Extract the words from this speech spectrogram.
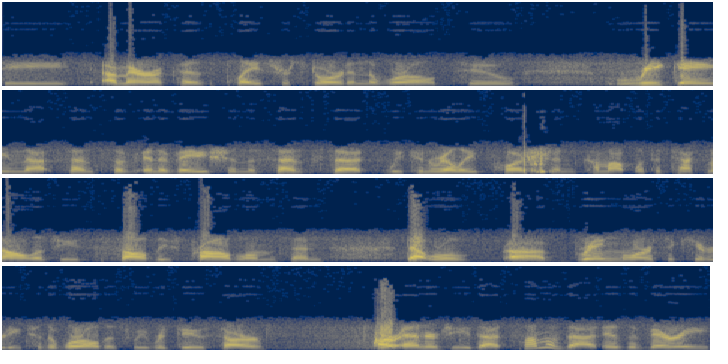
see America's place restored in the world, to regain that sense of innovation, the sense that we can really push and come up with the technologies to solve these problems and that will uh, bring more security to the world as we reduce our our energy. That some of that is a very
